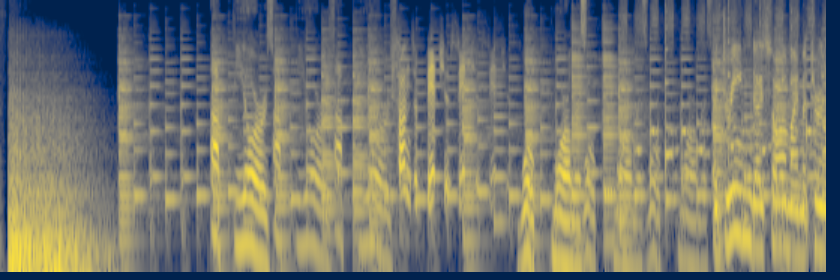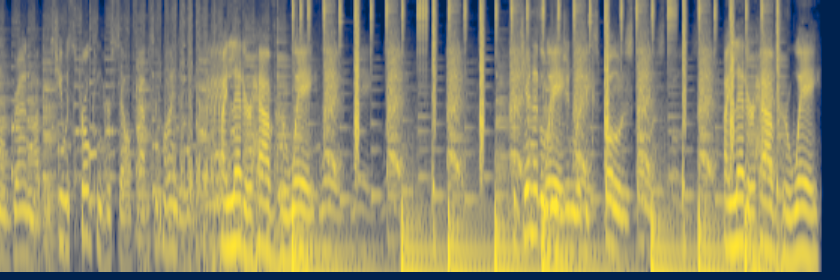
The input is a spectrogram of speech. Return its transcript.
Up yours, up yours, up yours. Sons of bitches, bitches, bitches. Woke moralist, woke moralist, woke moralist. I dreamed I saw my maternal grandmother. She was stroking herself absent-mindedly. I let her have her way. Her genital region was exposed. I let her have her way.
